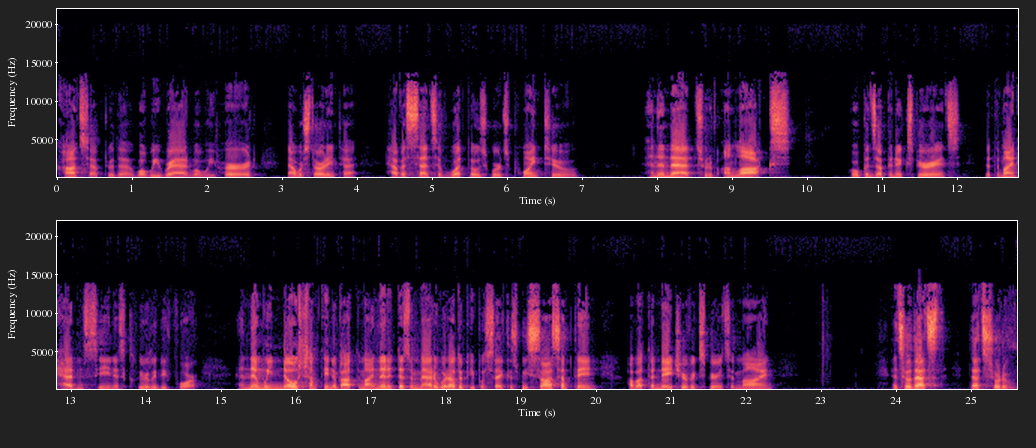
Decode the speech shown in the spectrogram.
concept or the what we read, what we heard. Now we're starting to have a sense of what those words point to, and then that sort of unlocks, opens up an experience that the mind hadn't seen as clearly before. And then we know something about the mind. Then it doesn't matter what other people say because we saw something about the nature of experience in mind. And so that's, that's sort of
